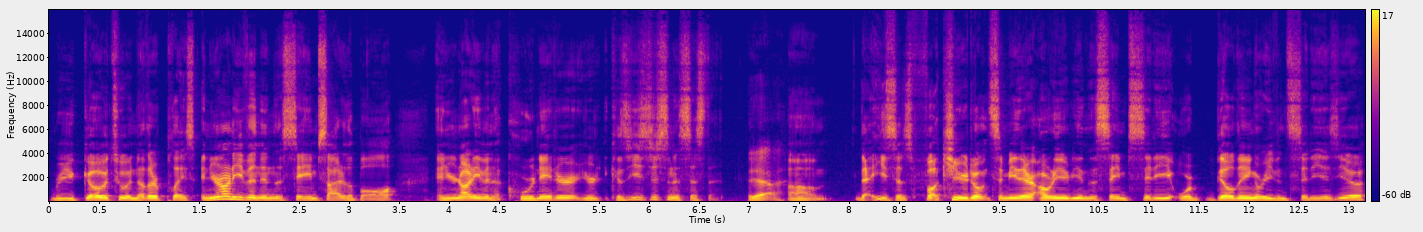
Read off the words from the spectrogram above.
where you go to another place and you're not even in the same side of the ball, and you're not even a coordinator, you're because he's just an assistant. Yeah. Um, that he says, "Fuck you, don't send me there. I don't even be in the same city or building or even city as you."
